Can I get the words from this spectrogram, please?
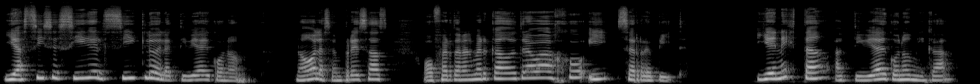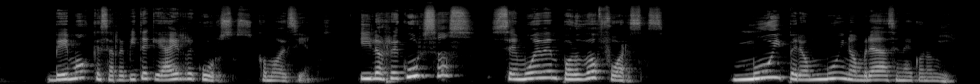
Y así se sigue el ciclo de la actividad económica. ¿no? Las empresas ofertan al mercado de trabajo y se repite. Y en esta actividad económica vemos que se repite que hay recursos, como decíamos. Y los recursos se mueven por dos fuerzas, muy pero muy nombradas en la economía.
